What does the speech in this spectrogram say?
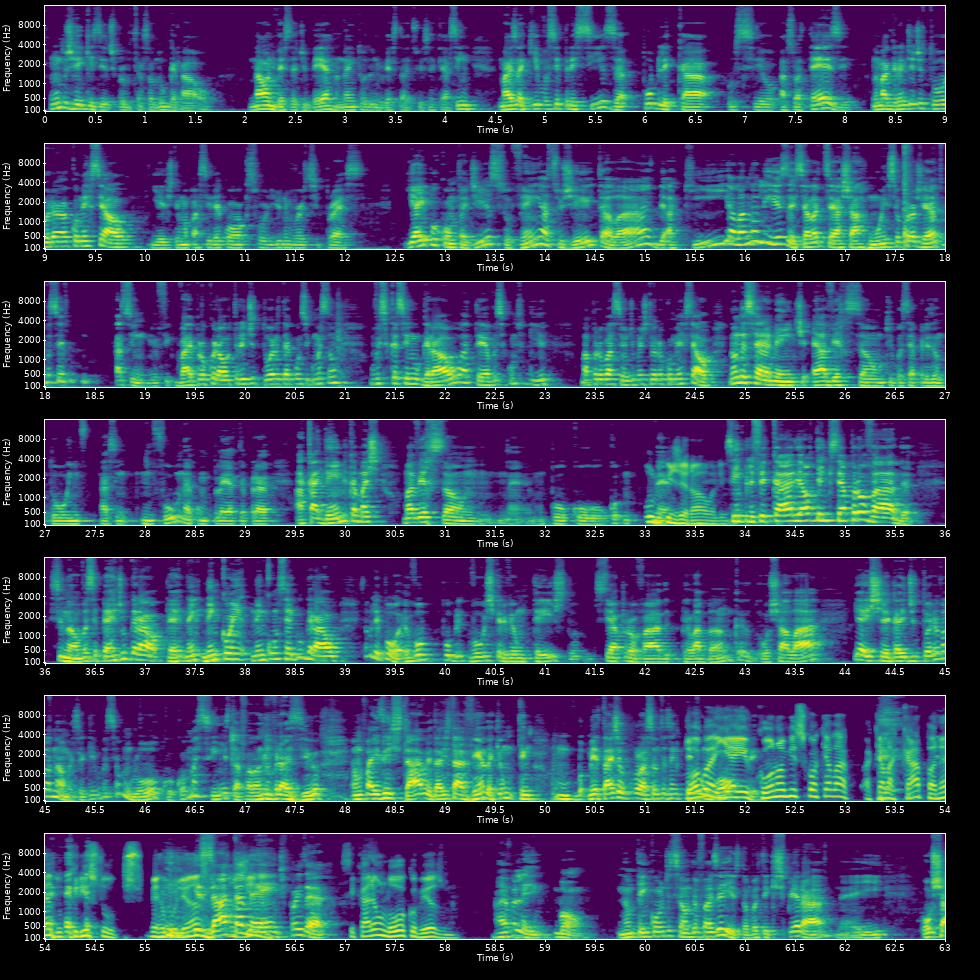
Um dos requisitos para obtenção do grau na Universidade de Berna, não é em toda a Universidade Suíça que é assim, mas aqui você precisa publicar o seu, a sua tese numa grande editora comercial. E eles têm uma parceria com a Oxford University Press. E aí, por conta disso, vem a sujeita lá, aqui, e ela analisa. E se ela achar ruim seu projeto, você, assim, vai procurar outra editora até conseguir. Mas não, você fica sem o grau até você conseguir uma aprovação de uma editora comercial. Não necessariamente é a versão que você apresentou, em, assim, em full, né, completa para acadêmica, mas uma versão né, um pouco... Público né, em geral ali. Simplificada e ela tem que ser aprovada. Senão você perde o grau, perde, nem, nem, nem consegue o grau. Então eu falei, pô, eu vou, vou escrever um texto, ser aprovado pela banca, Oxalá, e aí chega a editora e fala, não, mas aqui você é um louco, como assim? Você está falando no Brasil, é um país instável, então a gente está vendo aqui, um, tem um, metade da população está dizendo que Logo um aí golpe. a Economist com aquela, aquela capa, né, do Cristo mergulhando. Exatamente, imagina. pois é. Esse cara é um louco mesmo. Aí eu falei, bom, não tem condição de eu fazer isso, então eu vou ter que esperar, né, e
